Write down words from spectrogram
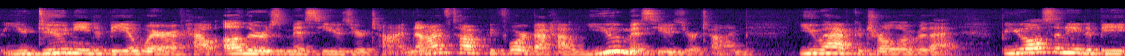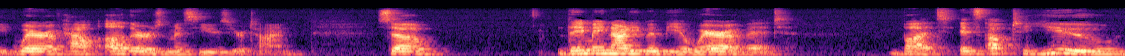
you do need to be aware of how others misuse your time. Now, I've talked before about how you misuse your time. You have control over that. But you also need to be aware of how others misuse your time. So they may not even be aware of it, but it's up to you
